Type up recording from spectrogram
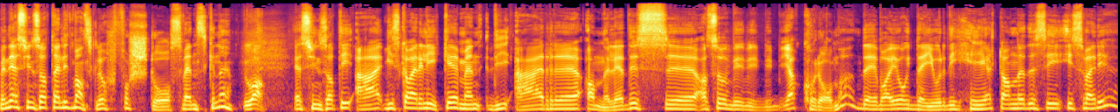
Men jeg syns at det er litt vanskelig å forstå svenskene. Jo. Jeg syns at de er Vi skal være like, men de er eh, annerledes. Eh, Altså, ja, korona, det jo Det gjorde de helt annerledes i, i Sverige.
